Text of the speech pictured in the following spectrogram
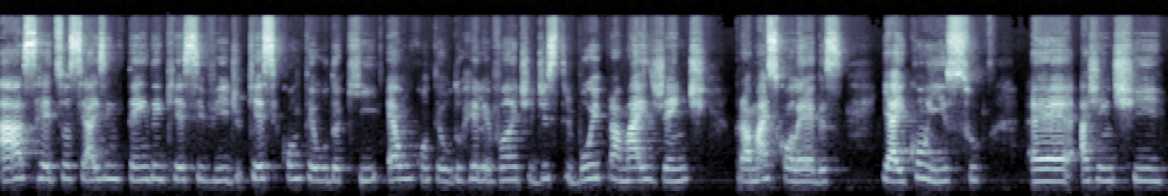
as redes sociais entendem que esse vídeo, que esse conteúdo aqui é um conteúdo relevante, distribui para mais gente, para mais colegas, e aí com isso é, a gente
